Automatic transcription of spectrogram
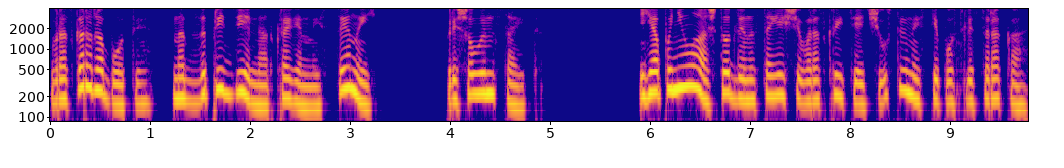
в разгар работы, над запредельно откровенной сценой, пришел инсайт. Я поняла, что для настоящего раскрытия чувственности после сорока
